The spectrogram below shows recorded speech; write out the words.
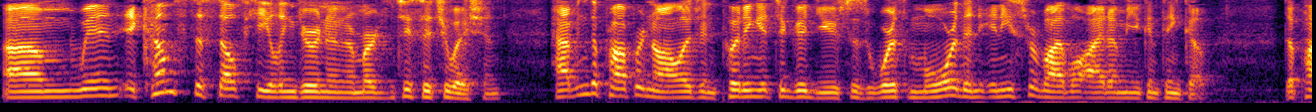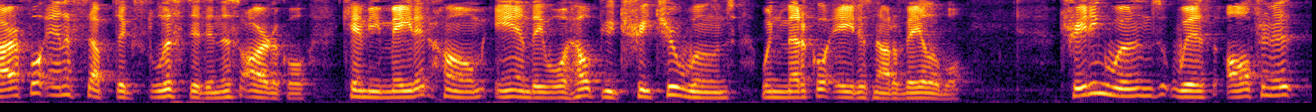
Um, when it comes to self healing during an emergency situation, having the proper knowledge and putting it to good use is worth more than any survival item you can think of. The powerful antiseptics listed in this article can be made at home and they will help you treat your wounds when medical aid is not available. Treating wounds with alternate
